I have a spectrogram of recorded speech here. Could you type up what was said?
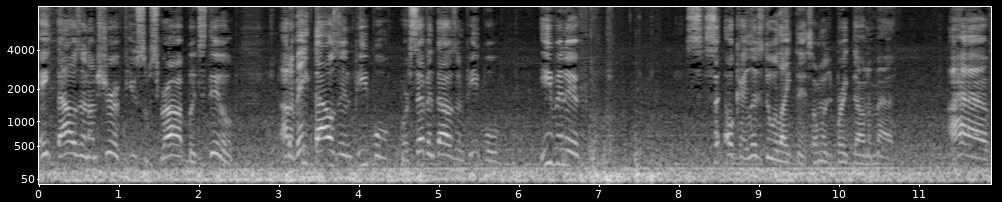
8,000, I'm sure a few subscribe, but still, out of 8,000 people or 7,000 people, even if, okay, let's do it like this. I'm going to break down the math. I have,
